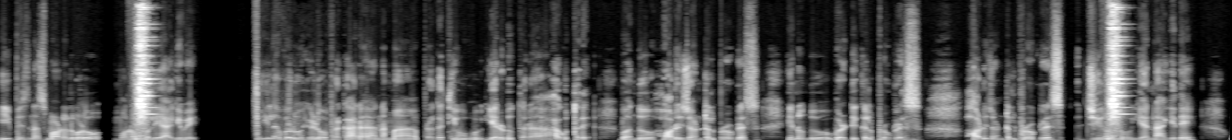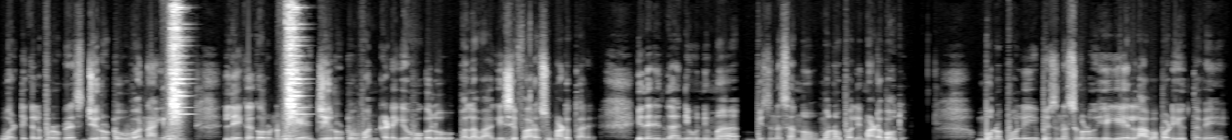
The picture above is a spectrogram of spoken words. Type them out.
ಈ ಬಿಸ್ನೆಸ್ ಮಾಡೆಲ್ಗಳು ಮೊನೊಪೊಲಿ ಆಗಿವೆ. ಥೀಲ್ ಅವರು ಹೇಳುವ ಪ್ರಕಾರ ನಮ್ಮ ಪ್ರಗತಿಯು ಎರಡು ಥರ ಆಗುತ್ತದೆ. ಒಂದು ಹಾರಿಜಾಂಟಲ್ ಪ್ರೋಗ್ರೆಸ್ ಇನ್ನೊಂದು vertical progress horizontal progress zero to N ಆಗಿದೆ. Vertical progress zero to one ಆಗಿದೆ. ಲೇಖಕರು ನಮಗೆ ಜೀರೋ ಟು ಒನ್ ಕಡೆಗೆ ಹೋಗಲು ಬಲವಾಗಿ ಶಿಫಾರಸು ಮಾಡುತ್ತಾರೆ. ಇದರಿಂದ ನೀವು ನಿಮ್ಮ ಬಿಸ್ನೆಸ್ಸನ್ನು ಮೊನೋಪಲಿ ಮಾಡಬಹುದು. ಮೊನೋಪೊಲಿ ಬಿಸ್ನೆಸ್ಗಳು ಹೇಗೆ ಲಾಭ ಪಡೆಯುತ್ತವೆ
